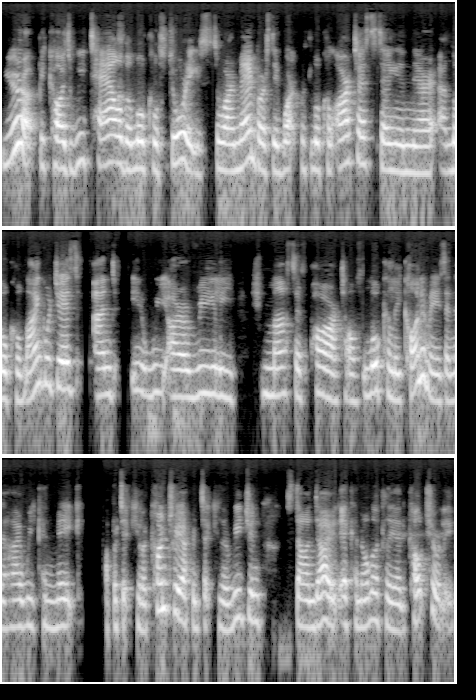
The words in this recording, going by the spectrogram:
Europe because we tell the local stories. So our members, they work with local artists, sing in their uh, local languages, and you know, we are a really massive part of local economies and how we can make a particular country, a particular region stand out economically and culturally.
